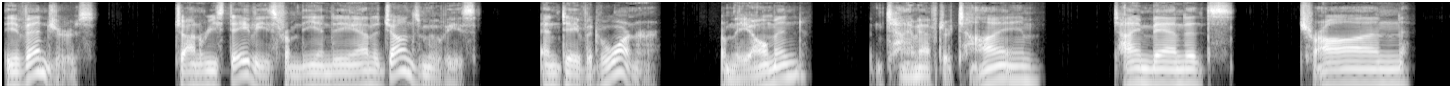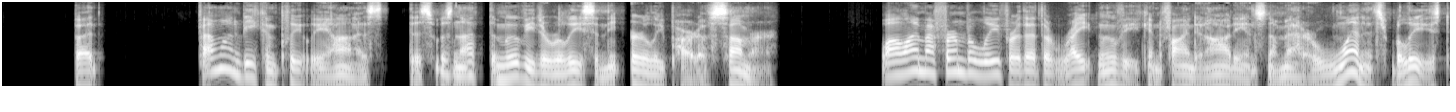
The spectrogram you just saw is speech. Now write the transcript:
The Avengers, John Rhys Davies from the Indiana Jones movies, and David Warner from The Omen, Time After Time, Time Bandits, Tron. But if I want to be completely honest, this was not the movie to release in the early part of summer. While I'm a firm believer that the right movie can find an audience no matter when it's released,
